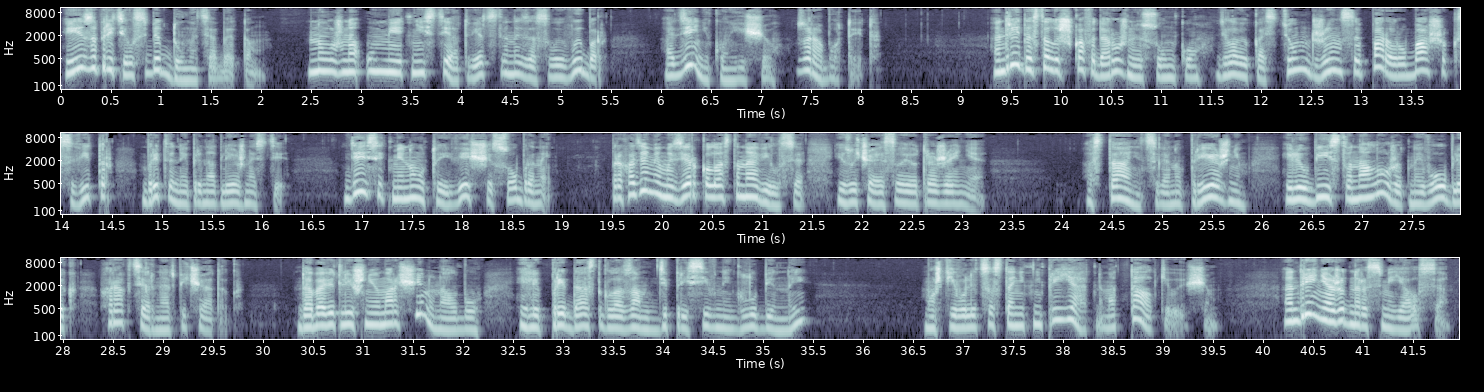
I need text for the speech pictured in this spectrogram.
и запретил себе думать об этом. Нужно уметь нести ответственность за свой выбор, а денег он еще заработает. Андрей достал из шкафа дорожную сумку, деловой костюм, джинсы, пара рубашек, свитер, бритвенные принадлежности. Десять минут, и вещи собраны. Проходя мимо зеркала, остановился, изучая свое отражение. Останется ли оно прежним, или убийство наложит на его облик характерный отпечаток? Добавит лишнюю морщину на лбу или придаст глазам депрессивной глубины. Может, его лицо станет неприятным, отталкивающим. Андрей неожиданно рассмеялся.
